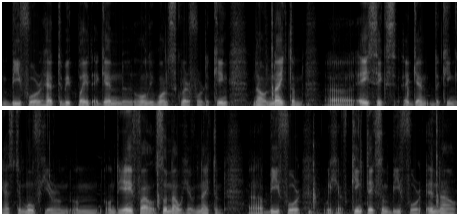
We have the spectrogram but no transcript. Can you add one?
b4 had to be played again uh, only one square for the king. Now knight on uh, a6 again the king has to move here on on on the a file. So now we have knight on uh, b4 we have king takes on b4 and now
